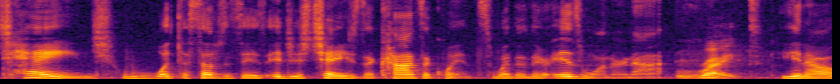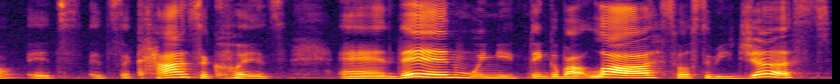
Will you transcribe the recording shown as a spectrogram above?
change what the substance is. It just changes the consequence, whether there is one or not. Right. You know, it's it's the consequence. And then when you think about law, it's supposed to be just.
